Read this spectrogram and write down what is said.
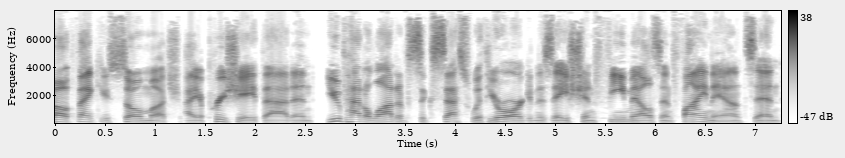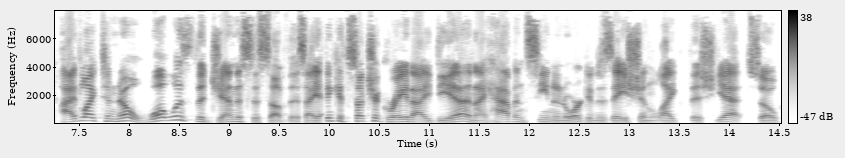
Oh, thank you so much. I appreciate that. And you've had a lot of success with your organization, Females in Finance. And I'd like to know what was the genesis of this? I think it's such a great idea, and I haven't seen an organization like this yet. So,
